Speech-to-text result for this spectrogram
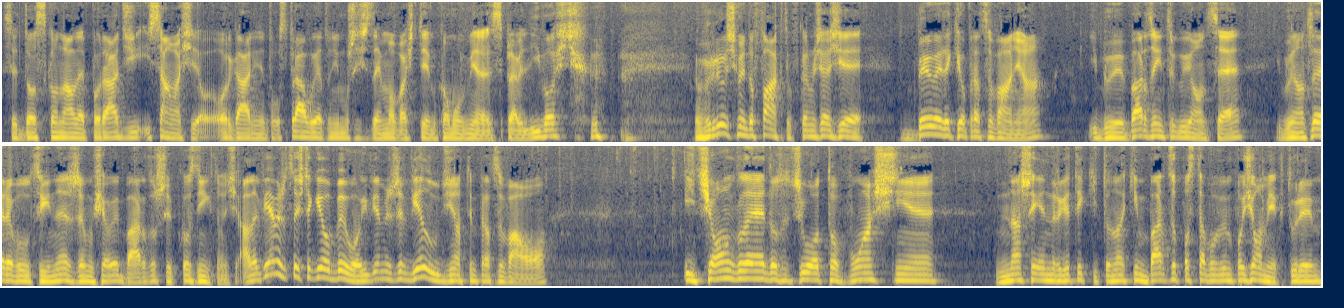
se doskonale poradzi i sama się ogarnie tą sprawą. Ja tu nie muszę się zajmować tym, komu mnie sprawiedliwość. Wróćmy do faktów. W każdym razie były takie opracowania i były bardzo intrygujące i były na tyle rewolucyjne, że musiały bardzo szybko zniknąć. Ale wiemy, że coś takiego było i wiemy, że wielu ludzi nad tym pracowało i ciągle dotyczyło to właśnie naszej energetyki. To na takim bardzo podstawowym poziomie, który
